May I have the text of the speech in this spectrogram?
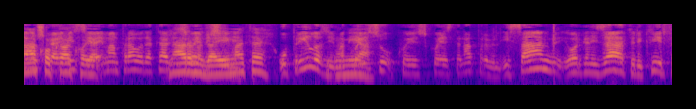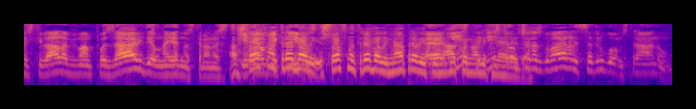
onako kako emisija, je. imam pravo da kažem Naravno svoje da imate. U prilozima koji su, koji, koje ste napravili i sami organizatori Kvir festivala bi vam pozavidjeli na jednostranost. A što smo, trebali, što smo trebali napraviti E, nakon ovih niste uopće razgovarali sa drugom stranom.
